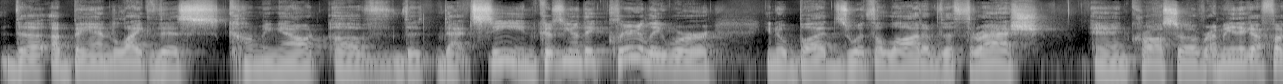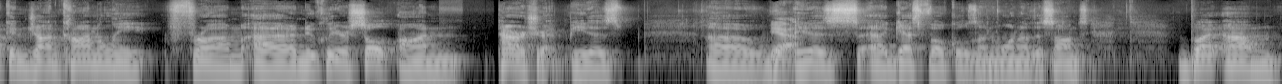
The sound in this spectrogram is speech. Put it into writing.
the a band like this coming out of the that scene because you know they clearly were you know buds with a lot of the thrash and crossover. I mean, they got fucking John Connelly from uh, Nuclear Assault on Power Trip. He does uh, Yeah. he does uh, guest vocals on one of the songs, but um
